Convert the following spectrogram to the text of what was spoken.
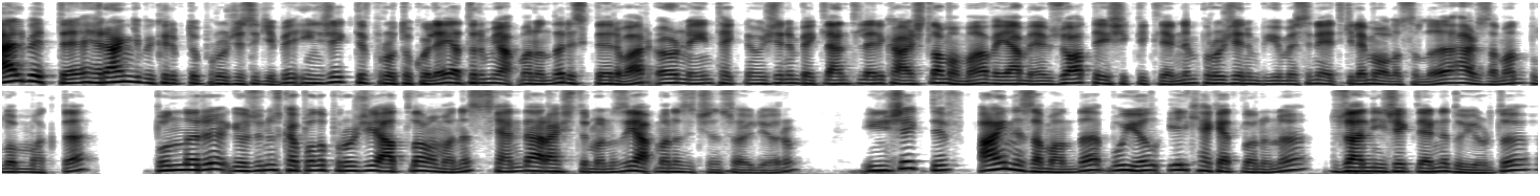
Elbette herhangi bir kripto projesi gibi Injective protokole yatırım yapmanın da riskleri var. Örneğin teknolojinin beklentileri karşılamama veya mevzuat değişikliklerinin projenin büyümesini etkileme olasılığı her zaman bulunmakta. Bunları gözünüz kapalı projeye atlamamanız, kendi araştırmanızı yapmanız için söylüyorum. Injective aynı zamanda bu yıl ilk hackathon'unu düzenleyeceklerini duyurdu.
